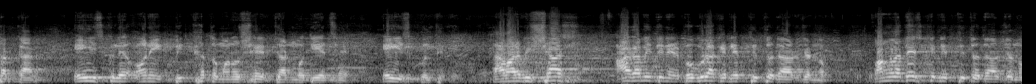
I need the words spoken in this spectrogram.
সরকার। এই স্কুলে অনেক বিখ্যাত মানুষের জন্ম দিয়েছে এই স্কুল থেকে। আমার বিশ্বাস আগামী দিনের বগুড়াকে নেতৃত্ব দেওয়ার জন্য, বাংলাদেশকে নেতৃত্ব দেওয়ার জন্য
